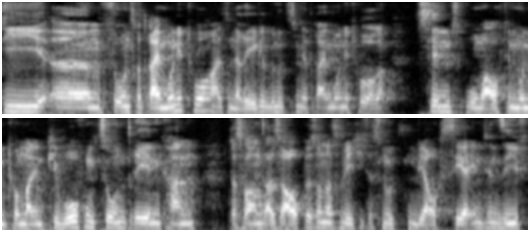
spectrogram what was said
die ähm, für unsere drei Monitore, also in der Regel benutzen wir drei Monitore, sind, wo man auch den Monitor mal in Pivot-Funktion drehen kann. Das war uns also auch besonders wichtig, das nutzen wir auch sehr intensiv.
